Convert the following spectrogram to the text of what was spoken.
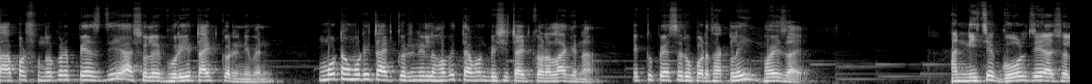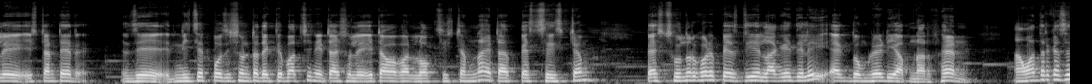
তারপর সুন্দর করে পেঁচ দিয়ে আসলে ঘুরিয়ে টাইট করে নেবেন। মোটামুটি টাইট করে নিলে হবে, তেমন বেশি টাইট করা লাগে না। একটু পেঁচের উপরে থাকলেই হয়ে যায়। আর নিচে গোল যে আসলে স্ট্যান্ডের যে নিচের পজিশনটা দেখতে পাচ্ছেন, এটা আসলে এটাও আবার লক সিস্টেম না, এটা পেস্ট সিস্টেম পেস্ট সুন্দর করে পেস্ট দিয়ে লাগিয়ে দিলেই একদম রেডি আপনার ফ্যান আমাদের কাছে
